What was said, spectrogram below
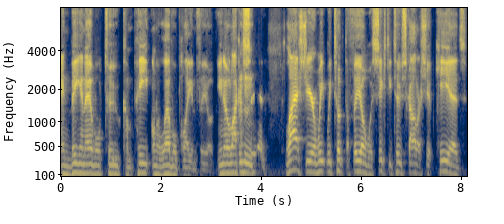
and being able to compete on a level playing field. You know, like mm-hmm. I said, last year we we took the field with 62 scholarship kids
